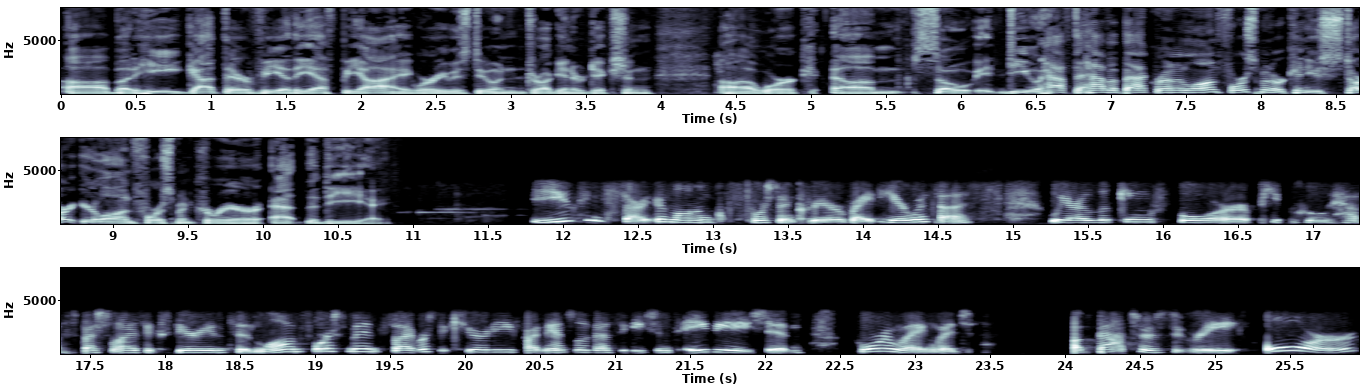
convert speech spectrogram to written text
uh, but he got there via the FBI where he was doing drug interdiction uh, work. Um, so, do you have to have a background in law enforcement, or can you start your law enforcement career at the DEA? You can start your law enforcement career right here with us. We are looking for people who have specialized experience in law enforcement, cybersecurity, financial investigations, aviation, foreign language, a bachelor's degree, or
